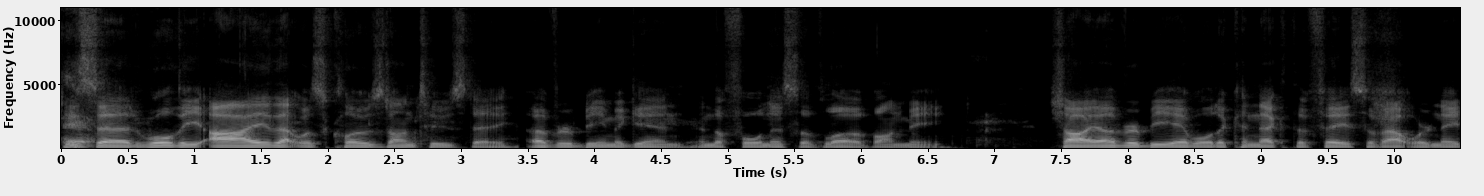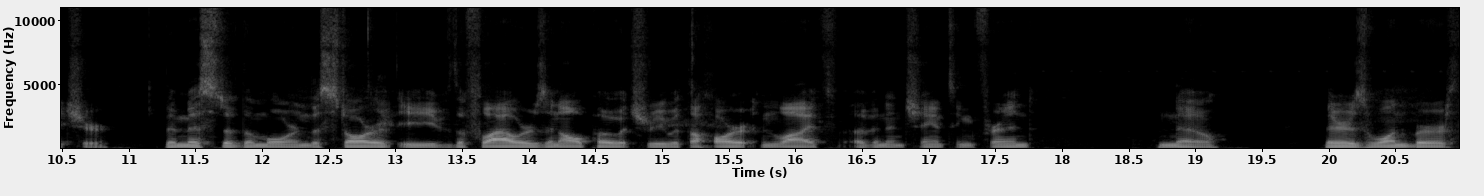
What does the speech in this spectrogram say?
He Damn. said, Will the eye that was closed on Tuesday ever beam again in the fullness of love on me? Shall I ever be able to connect the face of outward nature, the mist of the morn, the star of eve, the flowers and all poetry with the heart and life of an enchanting friend? No. There is one birth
